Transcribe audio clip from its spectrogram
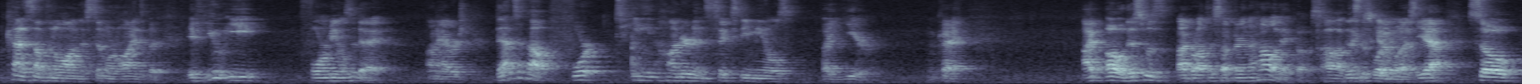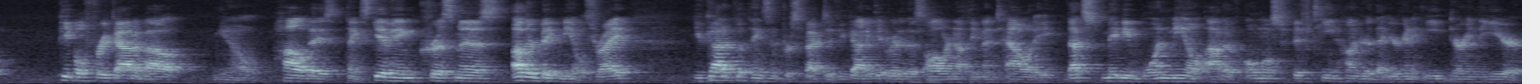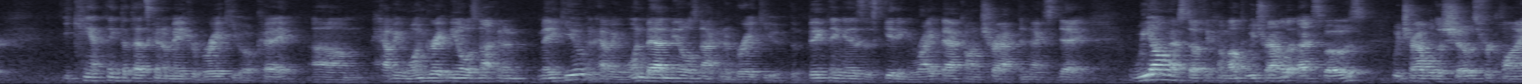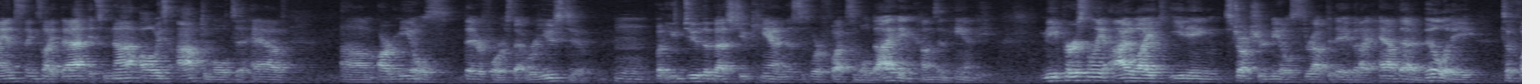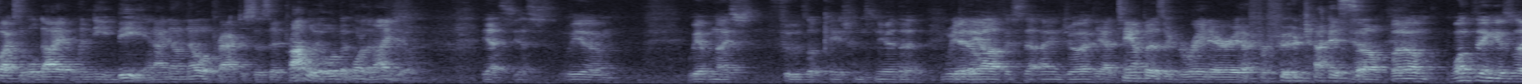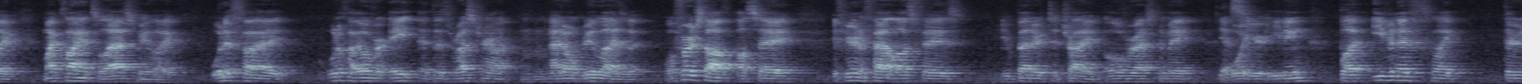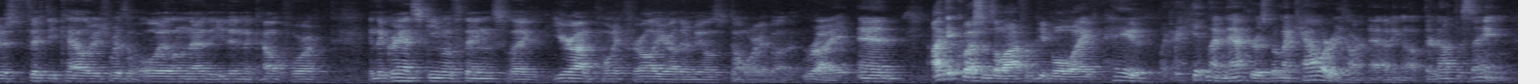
kind of something along the similar lines. But if you eat four meals a day on average, that's about 1,460 meals a year. Okay. I oh this was I brought this up during the holiday post. Oh, this is what it was. Yeah. So people freak out about you know holidays, Thanksgiving, Christmas, other big meals, right? You got to put things in perspective. You got to get rid of this all or nothing mentality. That's maybe one meal out of almost 1,500 that you're going to eat during the year. You can't think that that's going to make or break you, okay? Um, having one great meal is not going to make you, and having one bad meal is not going to break you. The big thing is is getting right back on track the next day. We all have stuff to come up. We travel to expos, we travel to shows for clients, things like that. It's not always optimal to have um, our meals there for us that we're used to but you do the best you can. This is where flexible dieting comes in handy. Me personally, I like eating structured meals throughout the day, but I have that ability to flexible diet when need be, and I know Noah practices it probably a little bit more than I do. Yes, yes. We um we have nice food locations near the We near do. the office that I enjoy. Yeah, Tampa is a great area for food, guys. So But um, one thing is like my clients will ask me like, what if I, what if I overate at this restaurant Mhm. And I don't realize it? Well, first off, I'll say if you're in a fat loss phase, you're better to try and overestimate yes, what you're eating. But even if like there's 50 calories worth of oil in there that you didn't account for, in the grand scheme of things, like you're on point for all your other meals. Don't worry about it. Right. And I get questions a lot from people like, hey, like I hit my macros, but my calories aren't adding up. They're not the same.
